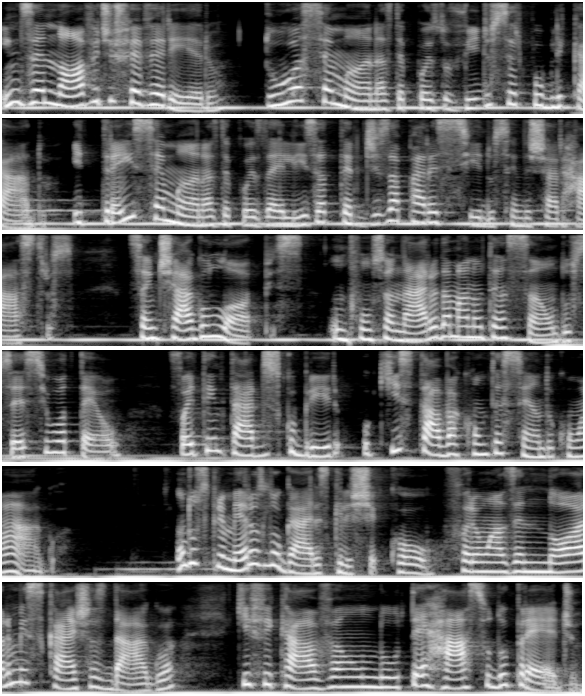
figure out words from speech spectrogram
Em 19 de fevereiro, duas semanas depois do vídeo ser publicado e três semanas depois da Elisa ter desaparecido sem deixar rastros, Santiago Lopes, um funcionário da manutenção do Cecil Hotel, foi tentar descobrir o que estava acontecendo com a água. Um dos primeiros lugares que ele checou foram as enormes caixas d'água que ficavam no terraço do prédio.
